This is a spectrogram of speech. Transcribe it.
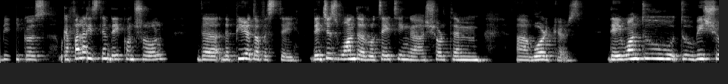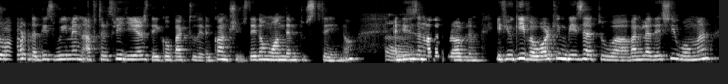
because kafala system, they control the, the period of a stay. They just want a rotating uh, short-term uh, workers. They want to to be sure that these women after three years they go back to their countries. They don't want them to stay no? Uh. and this is ah. another problem. If you give a working visa to a bangladeshi woman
